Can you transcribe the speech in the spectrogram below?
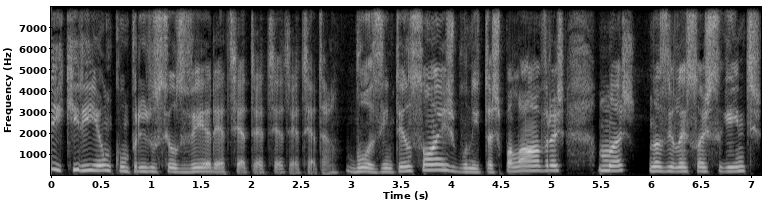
e queriam cumprir o seu dever, etc, etc, etc. Boas intenções, bonitas palavras, mas nas eleições seguintes,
